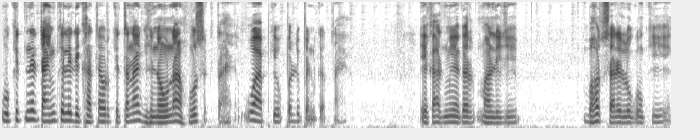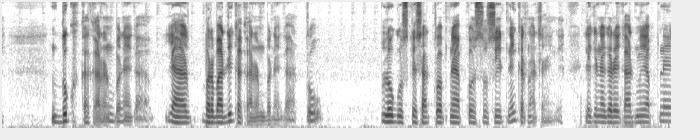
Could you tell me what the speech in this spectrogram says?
वो कितने टाइम के लिए दिखाता है और कितना घिनौना हो सकता है, वो आपके ऊपर डिपेंड करता है। एक आदमी अगर मान लीजिए बहुत सारे लोगों की दुख का कारण बनेगा या बर्बादी का कारण बनेगा तो लोग उसके साथ तो अपने आप को एसोसिएट नहीं करना चाहेंगे। लेकिन अगर एक आदमी अपने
